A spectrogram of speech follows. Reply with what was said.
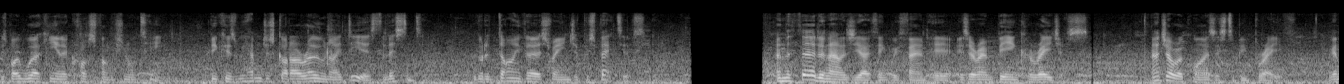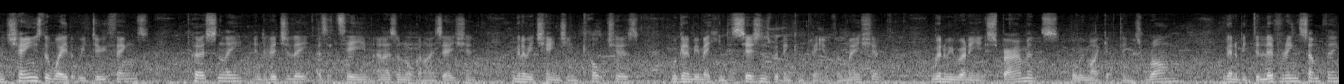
is by working in a cross-functional team, because we haven't just got our own ideas to listen to. We've got a diverse range of perspectives. And the third analogy I think we found here is around being courageous. Agile requires us to be brave. We're going to change the way that we do things, personally, individually, as a team, and as an organisation. We're going to be changing cultures. We're going to be making decisions with incomplete information. We're going to be running experiments where we might get things wrong. We're going to be delivering something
